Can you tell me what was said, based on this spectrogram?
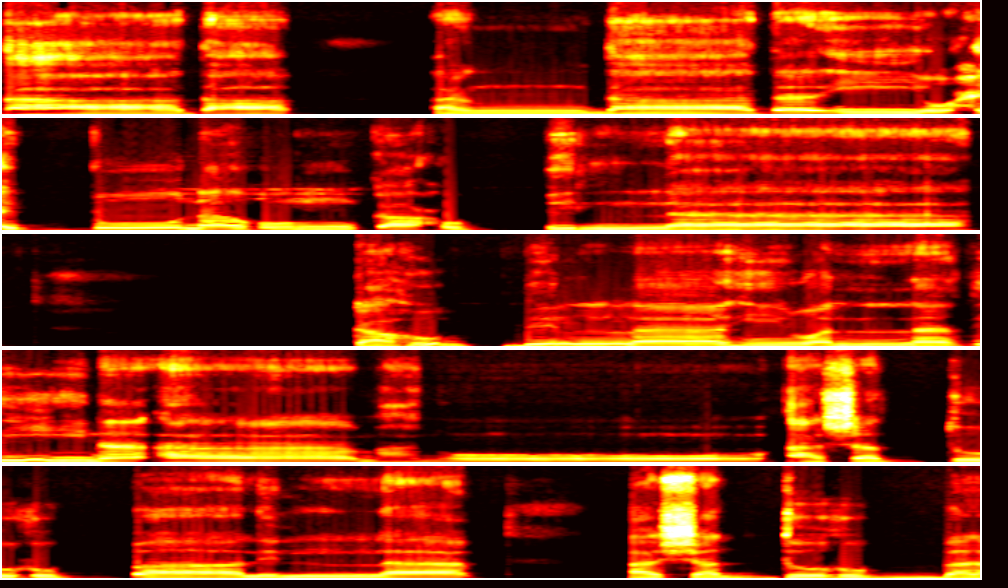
أندادا أندادا يحبونهم كحب الله. كحب الله والذين آمنوا. أشد حبا لله. أشد حبا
